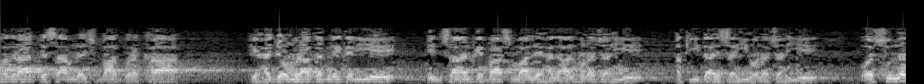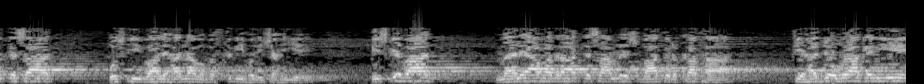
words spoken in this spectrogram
حضرات کے سامنے اس بات کو رکھا کہ حج عمرہ کرنے کے لیے انسان کے پاس مال حلال ہونا چاہیے، عقیدہ صحیح ہونا چاہیے اور سنت کے ساتھ اس کی والحانہ وابستگی ہونی چاہیے۔ اس کے بعد میں نے آپ حضرات کے سامنے اس بات کو رکھا تھا کہ حج عمرہ کے لیے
